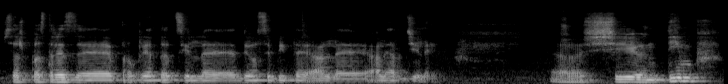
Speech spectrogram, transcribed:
și să-și păstreze proprietățile deosebite ale, ale argilei. Uh, și în timp,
